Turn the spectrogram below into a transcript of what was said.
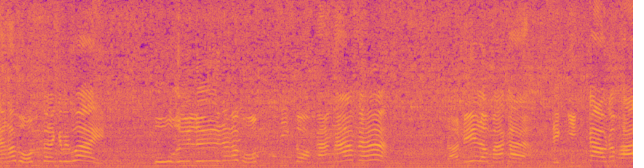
นะครับผมกำลังจะไปไหว้ปู่อือลือนะครับผมที่เกาะกลางน้ำนะฮะตอนนี้เรามากับเด็กหญิงก้าวนภา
